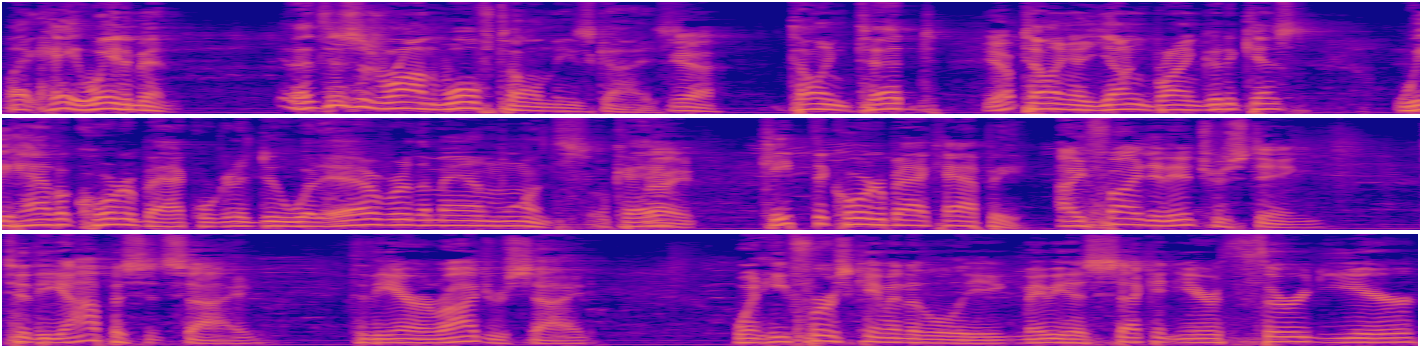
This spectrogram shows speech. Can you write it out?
Like, hey, wait a minute, this is Ron Wolf telling these guys, Yeah. telling Ted, Yep. telling a young Brian Gutekunst, we have a quarterback. We're going to do whatever the man wants. Okay, Right. Keep the quarterback happy. I find it interesting to the opposite side, to the Aaron Rodgers side, when he first came into the league, maybe his second year, third year,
